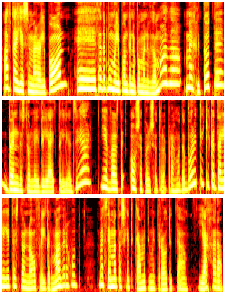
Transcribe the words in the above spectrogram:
Αυτά για σήμερα λοιπόν. Ε, θα τα πούμε λοιπόν την επόμενη εβδομάδα. Μέχρι τότε μπαίνετε στο ladylike.gr, διαβάζετε όσα περισσότερα πράγματα μπορείτε και καταλήγετε στο No Filter Motherhood με θέματα σχετικά με τη μητρότητα. Γεια χαρά!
